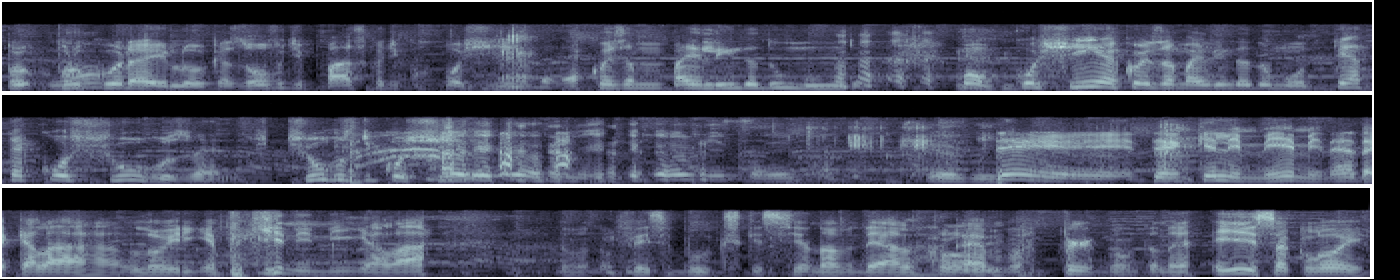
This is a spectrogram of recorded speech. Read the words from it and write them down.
Pro- procura aí, Lucas. Ovo de Páscoa de coxinha, velho. É a coisa mais linda do mundo. Bom, coxinha é a coisa mais linda do mundo. Tem até cochurros, velho. Churros de coxinha. Eu vi, eu vi isso aí, cara. Eu vi. Tem, tem aquele meme, né, daquela loirinha pequenininha lá no, no Facebook, esqueci o nome dela. É uma pergunta, né? Isso, a Chloe.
